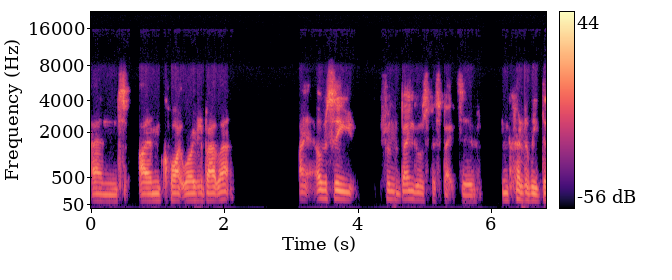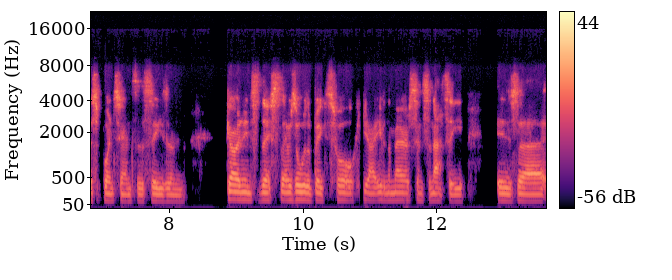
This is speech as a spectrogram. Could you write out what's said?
and I'm quite worried about that. I obviously from the Bengals' perspective, incredibly disappointing end to the season. Going into this, there was all the big talk. You know, even the mayor of Cincinnati is uh,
